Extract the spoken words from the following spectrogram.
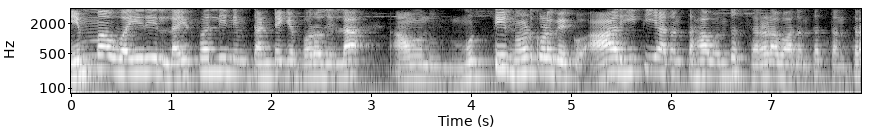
ನಿಮ್ಮ ವೈರಿ ಲೈಫಲ್ಲಿ ನಿಮ್ಮ ತಂಟೆಗೆ ಬರೋದಿಲ್ಲ, ಅವನು ಮುಟ್ಟಿ ನೋಡ್ಕೊಳ್ಬೇಕು. ಆ ರೀತಿಯಾದಂತಹ ಒಂದು ಸರಳವಾದಂಥ ತಂತ್ರ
